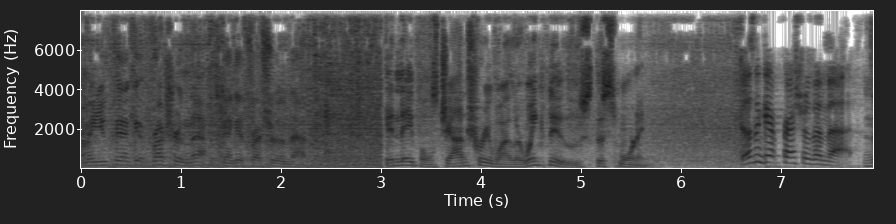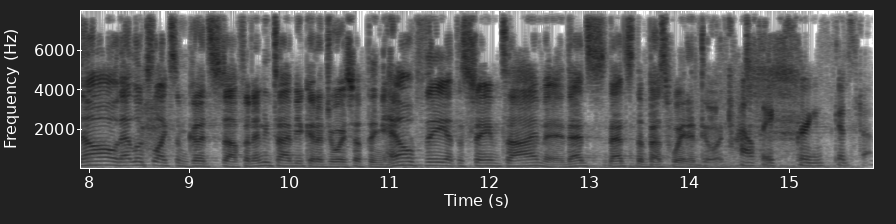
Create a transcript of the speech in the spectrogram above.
I mean, you can't get fresher than that. You can't get fresher than that. In Naples, John Treeweiler, Wink News, this morning. Doesn't get fresher than that. No, that looks like some good stuff. And anytime you can enjoy something healthy at the same time, eh, that's that's the best way to do it. Healthy, green, good stuff.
